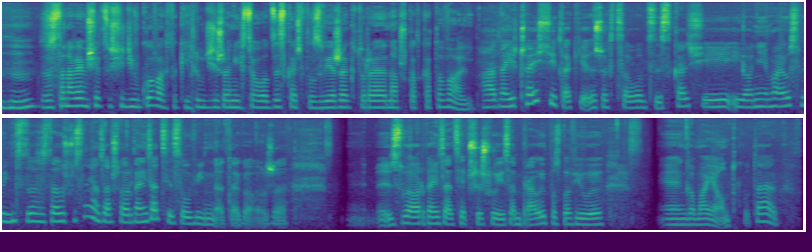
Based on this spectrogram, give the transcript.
Mhm. Zastanawiam się, co siedzi w głowach takich ludzi, że oni chcą odzyskać to zwierzę, które na przykład katowali. A najczęściej tak jest, że chcą odzyskać i, i oni nie mają sobie nic do zarzucenia. Zawsze organizacje są winne tego, że y, złe organizacje przyszły i zabrały i pozbawiły y, go majątku, tak.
